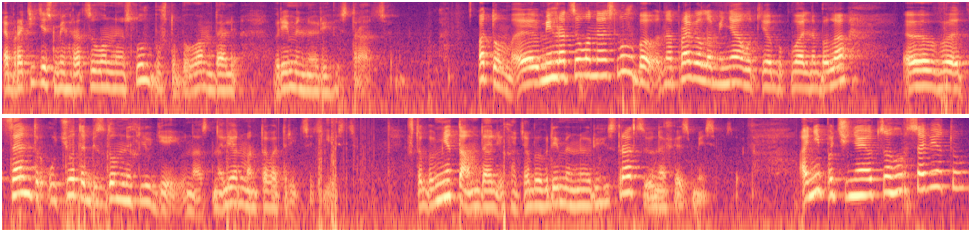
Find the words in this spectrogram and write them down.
Обратитесь в миграционную службу, чтобы вам дали временную регистрацию. Потом э, миграционная служба направила меня, вот я буквально была, э, в центр учета бездомных людей у нас на Лермонтова 30 есть, чтобы мне там дали хотя бы временную регистрацию на 6 месяцев. Они подчиняются горсовету,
